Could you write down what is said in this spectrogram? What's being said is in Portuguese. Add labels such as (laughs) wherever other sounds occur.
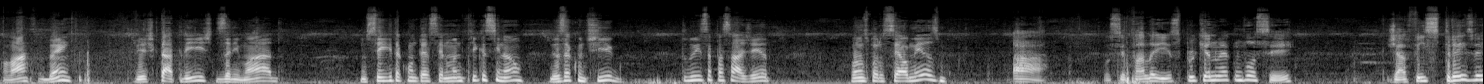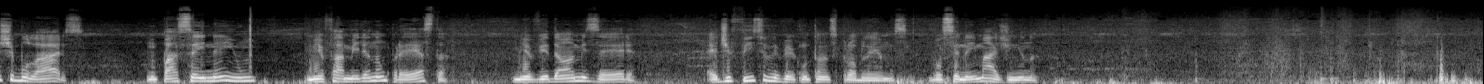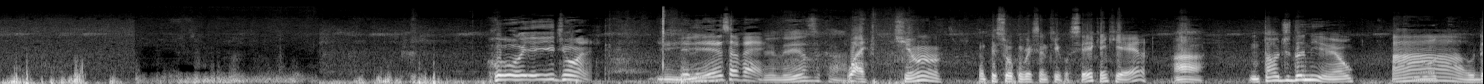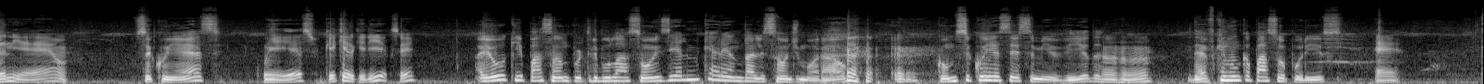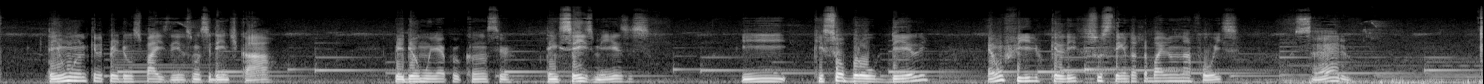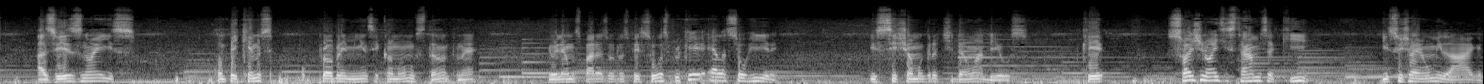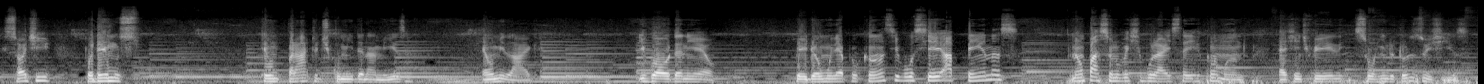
Olá, tudo bem? Vejo que tá triste, desanimado. Não sei o que tá acontecendo, mas não fica assim não. Deus é contigo. Tudo isso é passageiro. Vamos para o céu mesmo? Ah, você fala isso porque não é com você. Já fiz três vestibulares. Não passei nenhum. Minha família não presta. Minha vida é uma miséria. É difícil viver com tantos problemas. Você nem imagina. Oi aí, Jonah. E? Beleza, velho? Beleza, cara? Uai, tinha uma, uma pessoa conversando aqui com você, quem que era? Ah, um tal de Daniel. Ah, o Daniel. Você conhece? Conheço. O que que ele queria com você? Eu aqui passando por tribulações e ele me querendo dar lição de moral. (laughs) Como se conhecesse minha vida. Aham. Deve que nunca passou por isso. É. Tem um ano que ele perdeu os pais deles num acidente de carro. Perdeu a mulher por câncer. Tem seis meses. E que sobrou dele é um filho que ele sustenta trabalhando na foice. Sério? Às vezes nós, com pequenos probleminhas, reclamamos tanto, né? E olhamos para as outras pessoas porque elas sorrirem. Isso se chama gratidão a Deus. Porque só de nós estarmos aqui, isso já é um milagre. Só de podermos ter um prato de comida na mesa é um milagre. Igual o Daniel. Perdeu a mulher pro câncer e você apenas não passou no vestibular e está reclamando. A gente vê ele sorrindo todos os dias.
